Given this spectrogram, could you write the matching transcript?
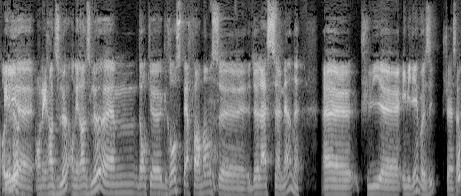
On Et, est là. euh, on est rendu là. On est rendu là. Euh, donc, grosse performance de la semaine. Euh, puis, euh, Émilien, vas-y. Je te laisse. Ouais,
